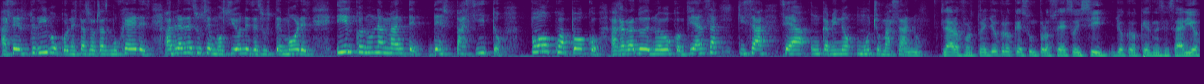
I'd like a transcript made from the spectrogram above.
hacer tribu con estas otras mujeres, hablar de sus emociones, de sus temores, ir con un amante despacito, poco a poco, agarrando de nuevo confianza, quizá sea un camino mucho más sano. Claro, Fortuna, yo creo que es un proceso y sí, yo creo que es necesario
